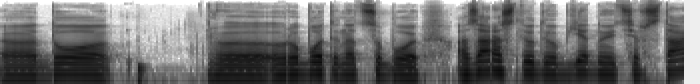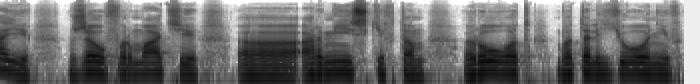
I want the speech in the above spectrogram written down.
е, до роботи над собою. А зараз люди об'єднуються в стаї вже у форматі е, армійських там рот, батальйонів,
